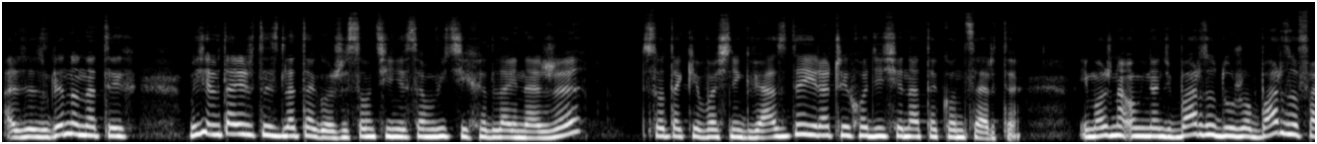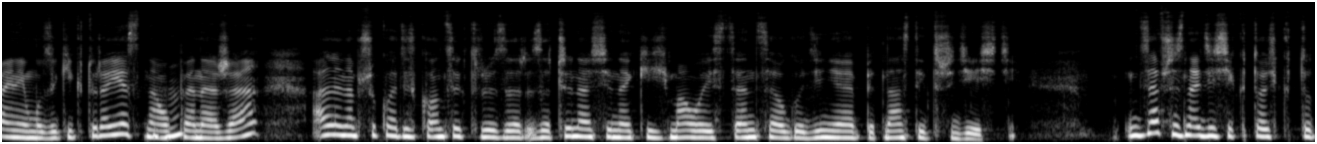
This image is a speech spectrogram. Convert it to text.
ale ze względu na tych, mi się wydaje, że to jest dlatego, że są ci niesamowici headlinerzy, są takie właśnie gwiazdy i raczej chodzi się na te koncerty. I można ominąć bardzo dużo bardzo fajnej muzyki, która jest na openerze, ale na przykład jest koncert, który za- zaczyna się na jakiejś małej scence o godzinie 15.30. Zawsze znajdzie się ktoś, kto,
